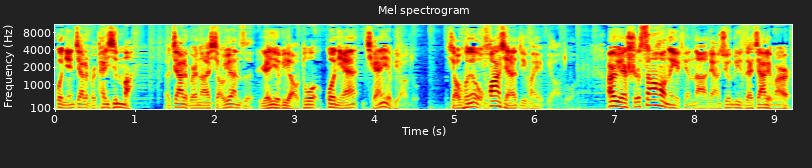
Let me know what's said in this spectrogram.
过年家里边开心嘛。家里边呢，小院子人也比较多，过年钱也比较多，小朋友花钱的地方也比较多。二月十三号那一天呢，两兄弟在家里玩，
